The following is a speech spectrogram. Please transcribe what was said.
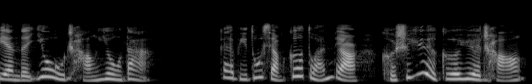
变得又长又大。盖比都想割短点儿，可是越割越长。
